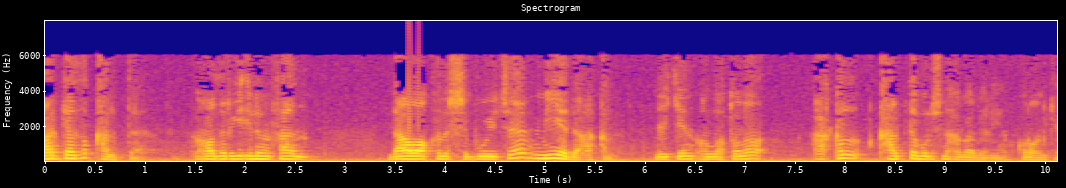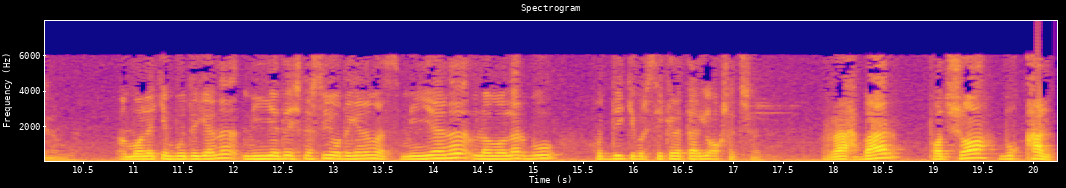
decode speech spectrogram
markazi qalbda. Hozirgi ilm fan davo qilishi bo'yicha miyada aql. Lekin alloh taolo aql qalbda bo'lishini xabar bergan qur'oni karimda ammo lekin bu degani miyada hech narsa yo'q degani emas. Miyani ulamolar bu xuddiki bir sekretarga o'xshatishadi. Rahbar podshoh bu qalb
